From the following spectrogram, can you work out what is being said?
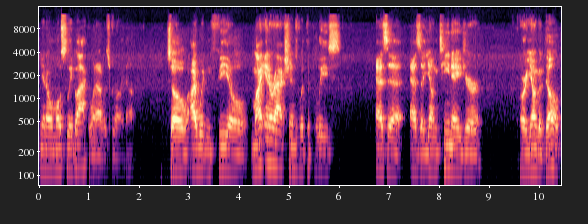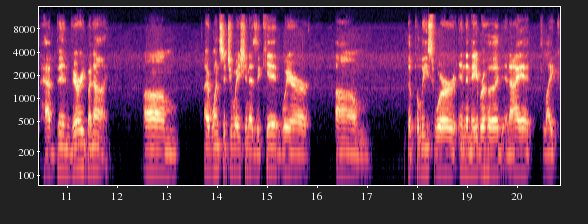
you know, mostly black when I was growing up. So I wouldn't feel my interactions with the police as a as a young teenager or a young adult have been very benign. Um, I had one situation as a kid where um, the police were in the neighborhood and I had like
